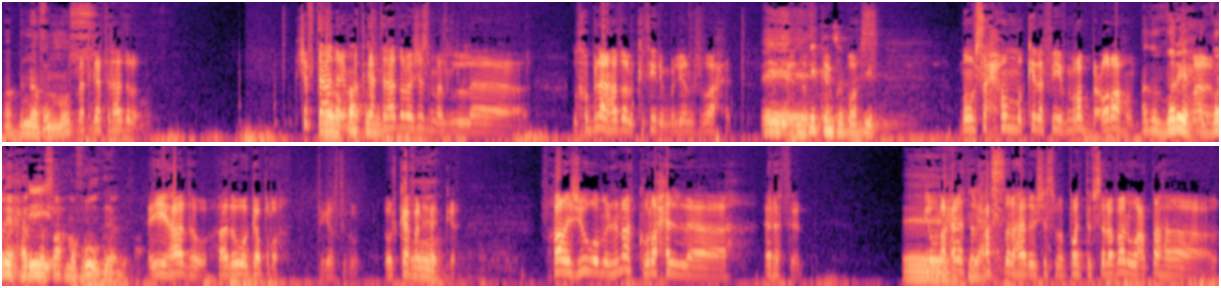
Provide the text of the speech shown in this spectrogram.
مبنى في النص؟ ما تقاتل هذول. شفت هذا؟ بقاتل- تقاتل هذول وش اسمه؟ ال- الخبلان هذول كثير مليون واحد. إيه، إيه. Deacons of ال boss. الجيل مو صح هم كذا في مربع وراهم. هذا الضريح ما- الضريح حقه إيه. صح؟ مفروض يعني. اي هذا هو هذا هو قبره تقدر تقول. أو الكفن. حقه. فخرج جوا من هناك وراح Irithyll إيه. يوم راح Irithyll يعني. حصل هذا وش اسمه Pontiff Sulyvahn وأعطاها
